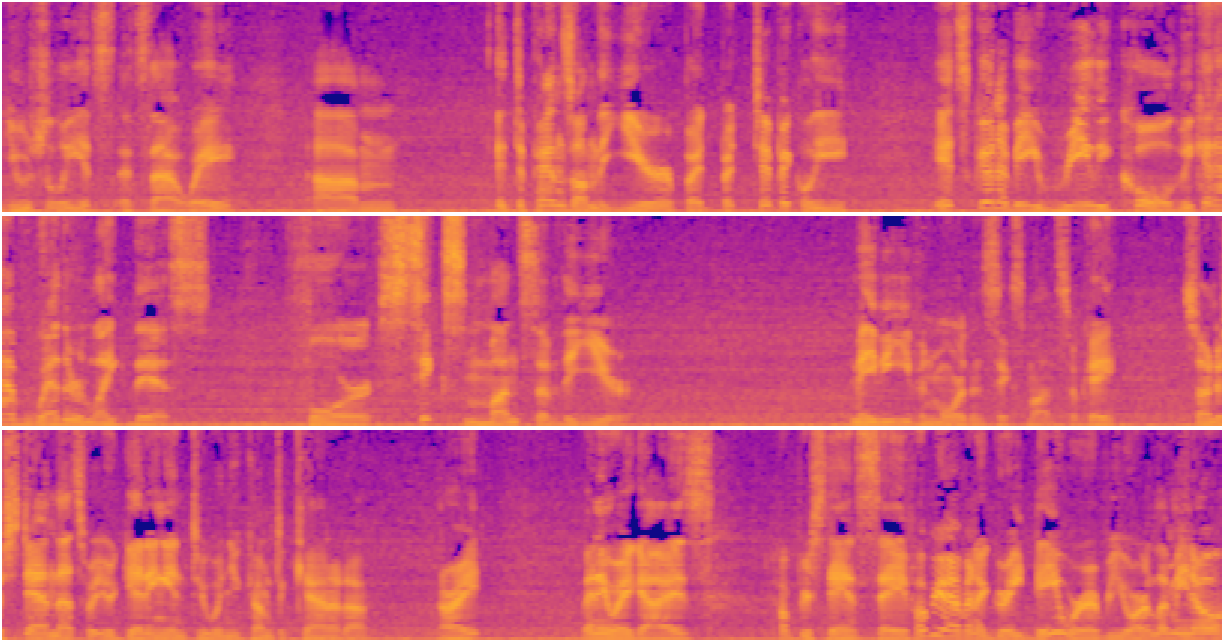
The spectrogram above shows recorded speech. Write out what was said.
Usually it's it's that way. Um, it depends on the year, but but typically it's gonna be really cold. We could have weather like this for six months of the year, maybe even more than six months. Okay, so understand that's what you're getting into when you come to Canada. All right. But anyway, guys, hope you're staying safe. Hope you're having a great day wherever you are. Let me know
